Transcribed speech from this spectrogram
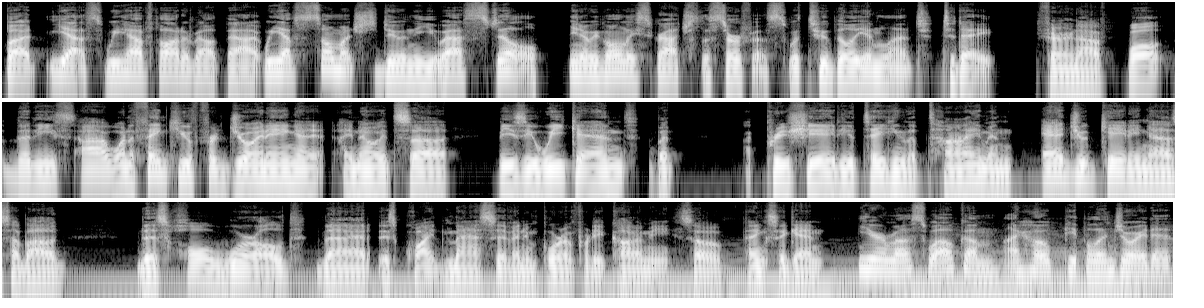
But yes, we have thought about that. We have so much to do in the US still you know, we've only scratched the surface with 2 billion lent to date. Fair enough. Well, Denise, I want to thank you for joining. I, I know it's a busy weekend, but I appreciate you taking the time and educating us about this whole world that is quite massive and important for the economy. So thanks again. You're most welcome. I hope people enjoyed it.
